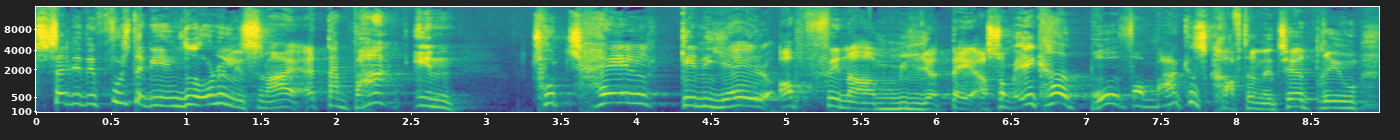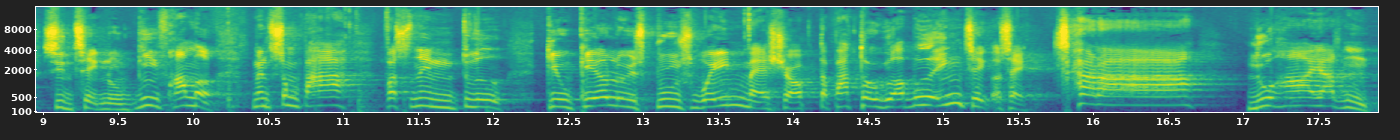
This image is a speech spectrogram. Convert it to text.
så det er det fuldstændig vidunderligt scenarie, at der var en total genial opfinder og milliardær, som ikke havde brug for markedskræfterne til at drive sin teknologi fremad, men som bare var sådan en, du ved, geogerløs Bruce Wayne mashup, der bare dukkede op ud af ingenting og sagde, tada! Nu har jeg den!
